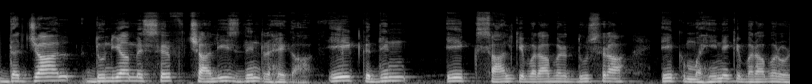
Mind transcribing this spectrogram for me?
दज्जाल दुनिया में सिर्फ़ चालीस दिन रहेगा, एक दिन एक साल के बराबर, दूसरा एक महीने के बराबर और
